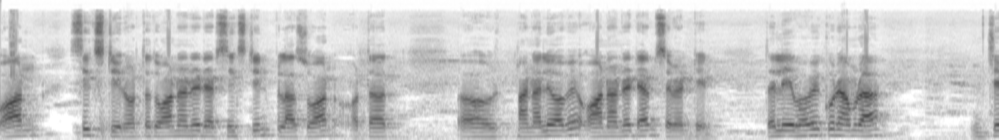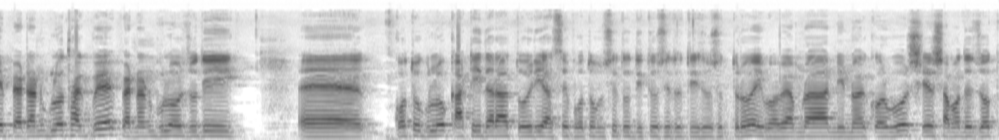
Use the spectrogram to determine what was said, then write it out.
ওয়ান সিক্সটিন অর্থাৎ one hundred and sixteen plus one অর্থাৎ ফাইনালি হবে ওয়ান হান্ড্রেড অ্যান্ড সেভেন্টিন তাহলে এভাবে করে আমরা যে প্যাটার্নগুলো থাকবে প্যাটার্নগুলো যদি কতগুলো কাঠি দ্বারা তৈরি আছে, প্রথম সূত্র দ্বিতীয় সূত্র তৃতীয় সূত্র এইভাবে আমরা নির্ণয় করব। শেষ আমাদের যত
